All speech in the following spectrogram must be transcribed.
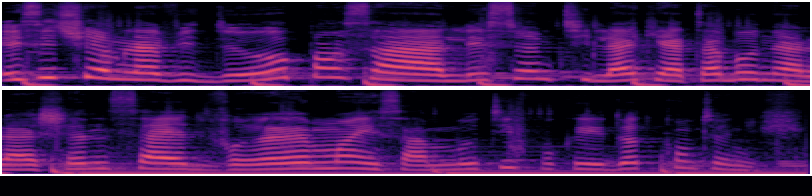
Et si tu aimes la vidéo, pense à laisser un petit like et à t'abonner à la chaîne. Ça aide vraiment et ça motive pour créer d'autres contenus.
